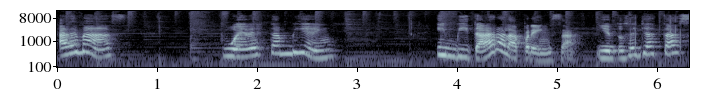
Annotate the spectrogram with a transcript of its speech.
Además, puedes también invitar a la prensa y entonces ya estás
